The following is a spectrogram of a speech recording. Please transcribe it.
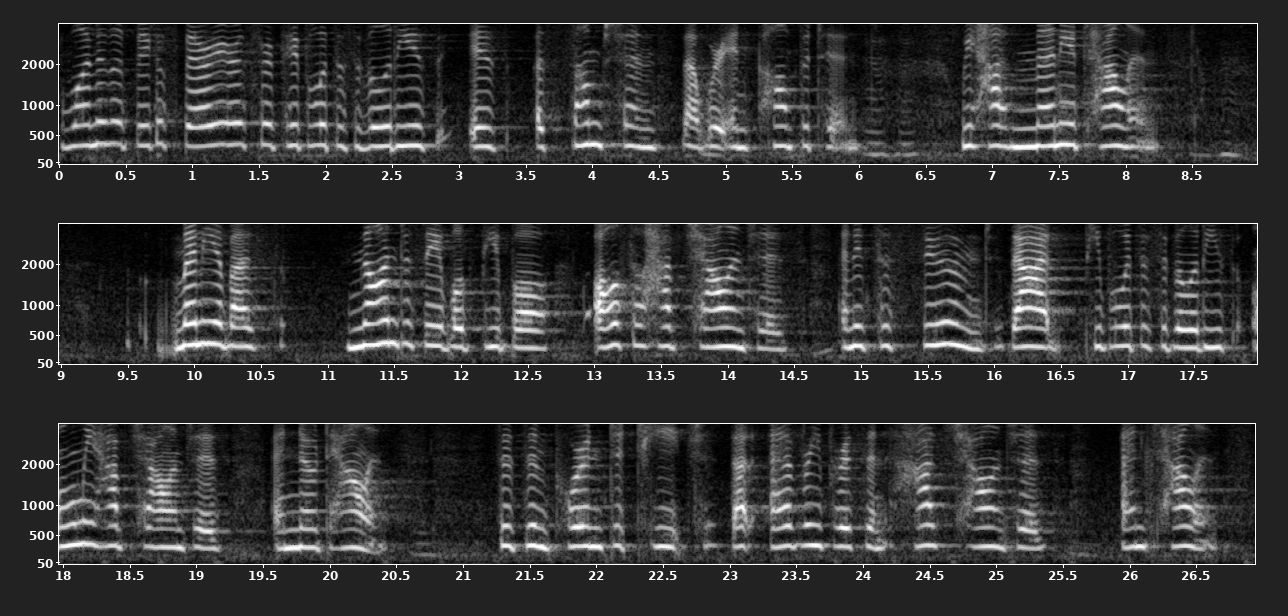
One of the biggest barriers for people with disabilities is assumptions that we're incompetent. Mm-hmm. We have many talents. Many of us non disabled people also have challenges, and it's assumed that people with disabilities only have challenges and no talents. So it's important to teach that every person has challenges and talents,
